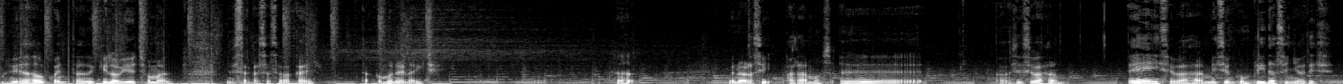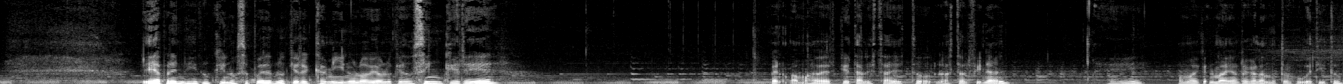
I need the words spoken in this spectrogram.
me había dado cuenta de que lo había hecho mal. Y esa casa se va a caer. Está como en el aire. bueno, ahora sí, paramos. Eh, a ver si se bajan. ¡Ey! Se baja. Misión cumplida, señores. He aprendido que no se puede bloquear el camino. Lo había bloqueado sin querer. Bueno, vamos a ver qué tal está esto hasta el final. Eh, vamos a ver que me vayan regalando otros juguetitos.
